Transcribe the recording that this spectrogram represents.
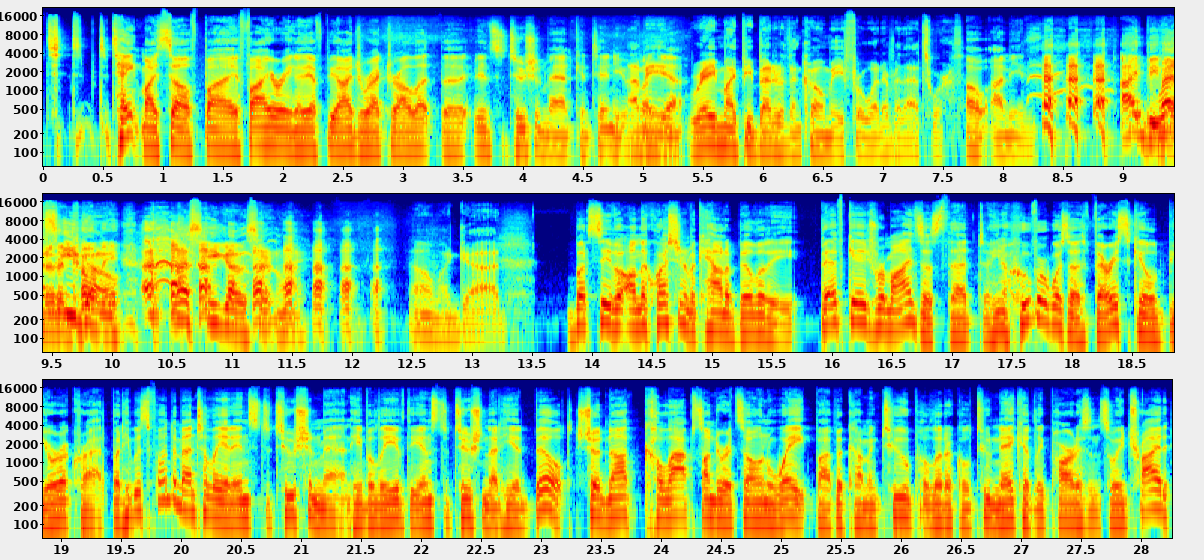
to taint myself by firing the FBI director. I'll let the institution man continue. I but, mean, yeah. Wray might be better than Comey for whatever that's worth. Oh, I mean, I'd be Less better than ego. Comey. Less ego, certainly. Oh, my God. But Steve, on the question of accountability, Bev Gage reminds us that you know Hoover was a very skilled bureaucrat, but he was fundamentally an institution man. He believed the institution that he had built should not collapse under its own weight by becoming too political, too nakedly partisan. So he tried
